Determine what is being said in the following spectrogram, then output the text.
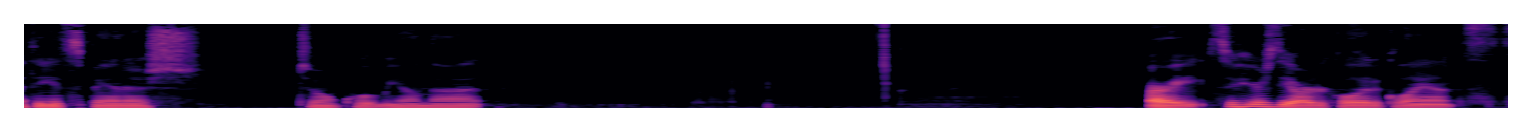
I think it's Spanish. Don't quote me on that. All right, so here's the article at a glance.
